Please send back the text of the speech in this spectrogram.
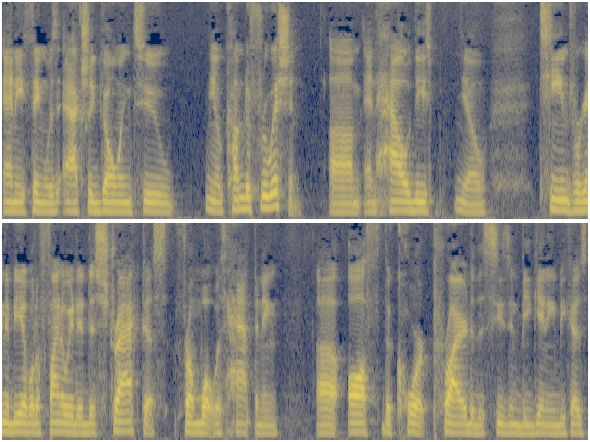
anything was actually going to you know come to fruition um, and how these you know teams were going to be able to find a way to distract us from what was happening uh, off the court prior to the season beginning because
